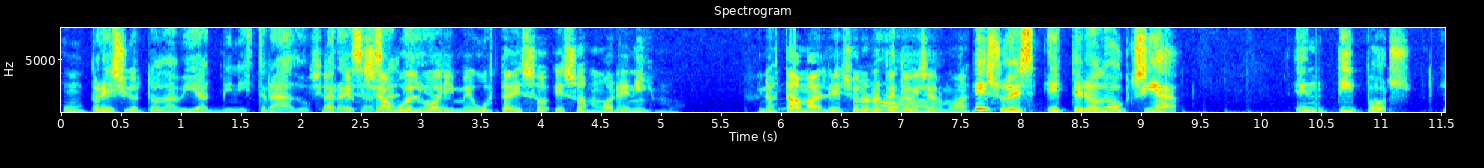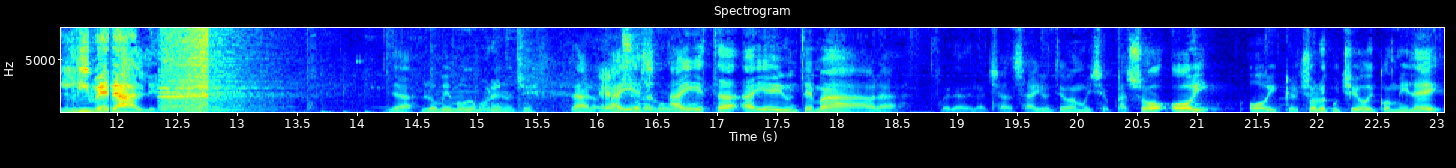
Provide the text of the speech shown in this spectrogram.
un precio todavía administrado. Ya, para te- esa ya salida. vuelvo ahí, me gusta eso, eso es morenismo. Y no está mal, ¿eh? yo lo No, respeto, Guillermo. ¿eh? Eso es heterodoxia en tipos liberales. Ya. Lo mismo que Moreno, che. Claro, Eh, ahí, suena es- como- ahí está, ahí hay un tema, ahora fuera de la chanza, hay un tema muy pasó hoy, hoy, que yo lo escuché hoy con Milei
